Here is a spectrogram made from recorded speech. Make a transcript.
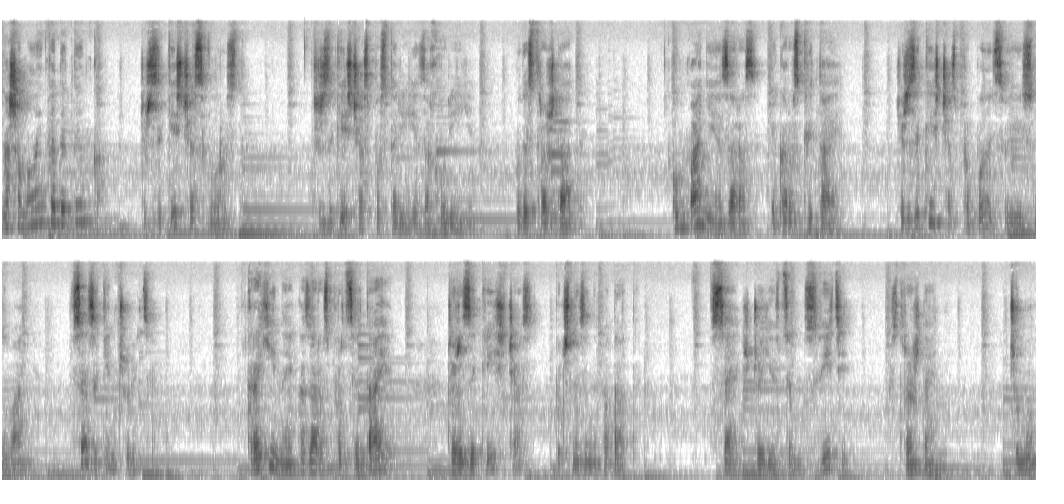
Наша маленька дитинка через якийсь час виросте, через якийсь час постаріє, захворіє, буде страждати. Компанія зараз, яка розквітає, через якийсь час пропилить своє існування, все закінчується. Країна, яка зараз процвітає, через якийсь час почне занепадати. Все, що є в цьому світі, страждання. Чому?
